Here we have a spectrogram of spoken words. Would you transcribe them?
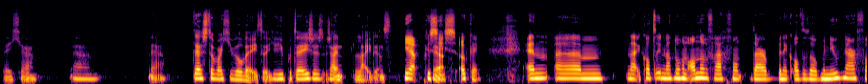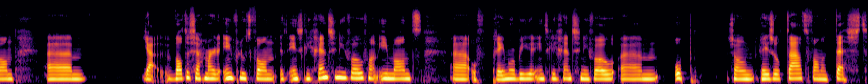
beetje uh, ja, testen wat je wil weten. Je hypotheses zijn leidend. Ja, precies. Oké. En um, nou, ik had inderdaad nog een andere vraag van, daar ben ik altijd wel benieuwd naar van. Um, ja, wat is zeg maar de invloed van het intelligentieniveau van iemand uh, of premorbide intelligentieniveau um, op zo'n resultaat van een test.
